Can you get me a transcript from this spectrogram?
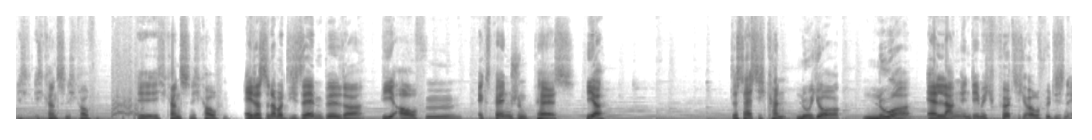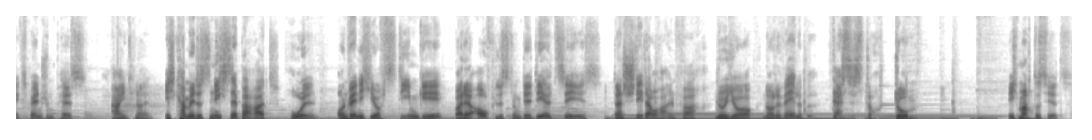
Ich, ich kann es nicht kaufen. Ich kann es nicht kaufen. Ey, das sind aber dieselben Bilder wie auf dem Expansion Pass. Hier. Das heißt, ich kann New York nur erlangen, indem ich 40 Euro für diesen Expansion Pass reinknall. Ich kann mir das nicht separat holen. Und wenn ich hier auf Steam gehe, bei der Auflistung der DLCs, dann steht auch einfach New York not available. Das ist doch dumm. Ich mach das jetzt.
